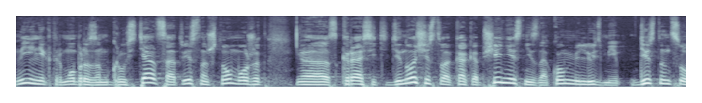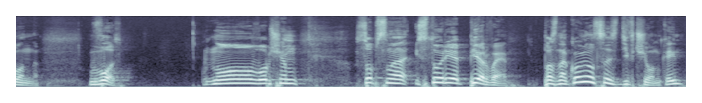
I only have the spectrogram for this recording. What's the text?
и некоторым образом грустят, соответственно, что может э, скрасить одиночество, как общение с незнакомыми людьми дистанционно. Вот. Но, в общем, собственно, история первая. Познакомился с девчонкой,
